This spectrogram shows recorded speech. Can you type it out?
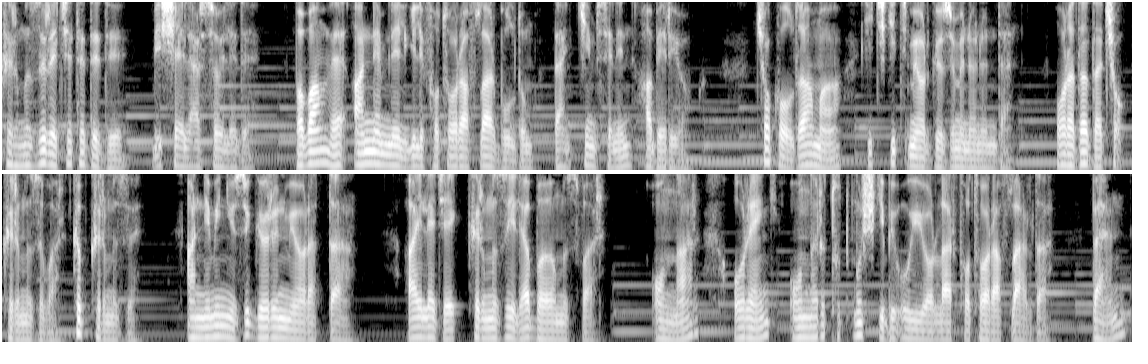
Kırmızı reçete dedi, bir şeyler söyledi. Babam ve annemle ilgili fotoğraflar buldum. Ben kimsenin haberi yok. Çok oldu ama hiç gitmiyor gözümün önünden. Orada da çok kırmızı var, kıpkırmızı. Annemin yüzü görünmüyor hatta. Ailecek kırmızıyla bağımız var. Onlar, o renk onları tutmuş gibi uyuyorlar fotoğraflarda. Ben,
